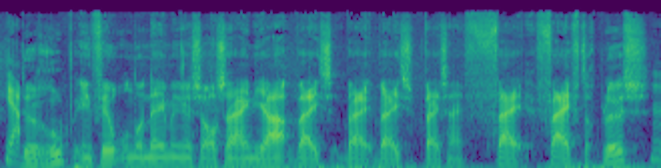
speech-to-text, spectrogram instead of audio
Ja. de roep in veel ondernemingen zal zijn... ja, wij, wij, wij, wij zijn vij- 50 plus... Mhm.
